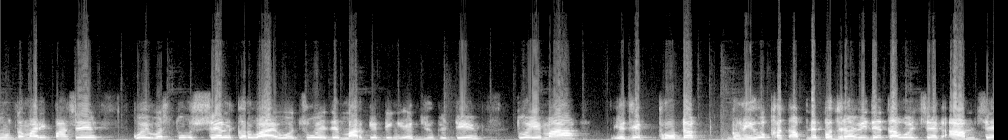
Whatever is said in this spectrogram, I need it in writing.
હું તમારી પાસે કોઈ વસ્તુ સેલ કરવા આવ્યો છું એ જે માર્કેટિંગ એક્ઝિક્યુટિવ તો એમાં એ જે પ્રોડક્ટ ઘણી વખત આપને પધરાવી દેતા હોય છે આમ છે,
